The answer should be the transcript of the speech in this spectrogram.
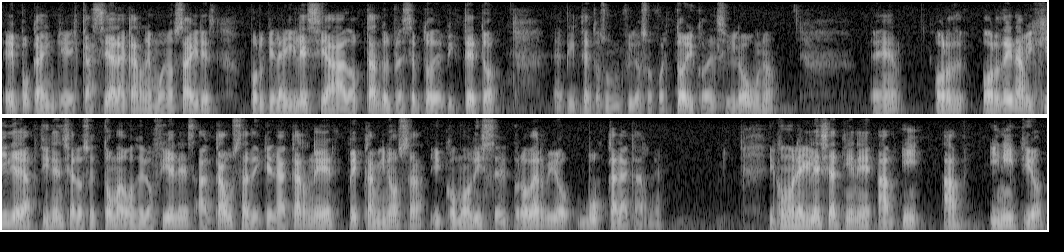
época en que escasea la carne en Buenos Aires, porque la Iglesia, adoptando el precepto de Epicteto, Epicteto es un filósofo estoico del siglo I, eh, ordena vigilia y abstinencia a los estómagos de los fieles a causa de que la carne es pecaminosa y como dice el proverbio, busca la carne. Y como la iglesia tiene ab, ab initio,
